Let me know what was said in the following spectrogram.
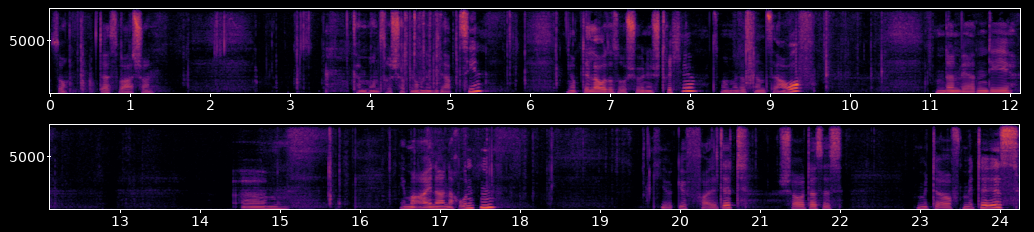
So, das war's schon können wir unsere Schablone wieder abziehen. Ihr habt ihr lauter so schöne Striche. Jetzt machen wir das Ganze auf. Und dann werden die ähm, immer einer nach unten hier gefaltet. Schaut, dass es Mitte auf Mitte ist,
